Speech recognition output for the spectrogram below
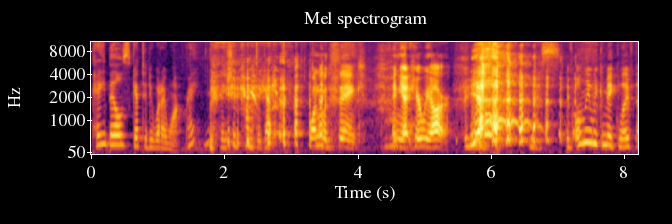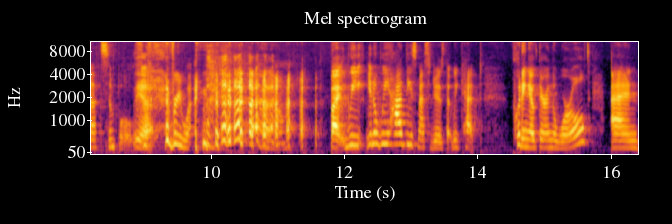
pay bills, get to do what I want, right? They should come together. One would think, and yet here we are. yes if only we can make life that simple for Yeah. everyone I know. But we, you know, we had these messages that we kept putting out there in the world, and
